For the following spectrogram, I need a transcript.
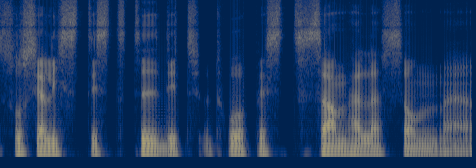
Socialistiskt, tidigt utopiskt samhälle som eh,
